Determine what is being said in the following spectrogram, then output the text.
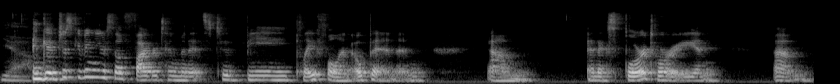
yeah, and get, just giving yourself five or ten minutes to be playful and open and um, and exploratory. And um,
